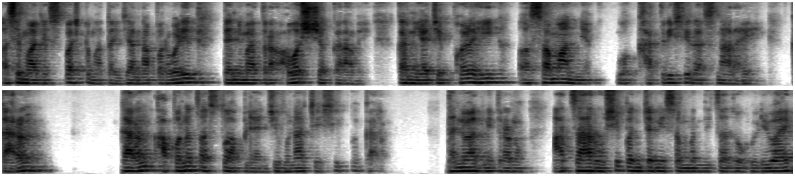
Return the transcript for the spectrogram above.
असे माझे स्पष्ट मत आहे. ज्यांना परवडेल त्यांनी मात्र अवश्य करावे कारण याचे फळही असामान्य व खात्रीशीर असणार आहे. कारण कारण आपणच असतो आपल्या जीवनाचे शिल्पकार. धन्यवाद मित्रांनो. आजचा हा ऋषी पंचमी संबंधीचा जो व्हिडिओ आहे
